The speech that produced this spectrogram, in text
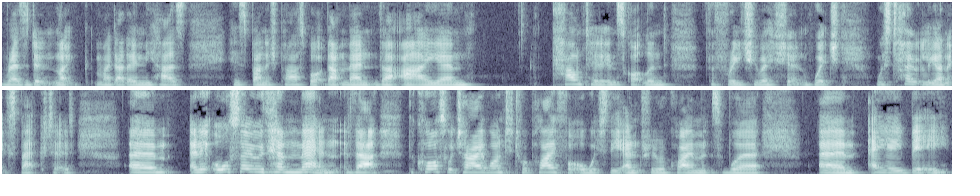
resident, like, my dad only has his Spanish passport, that meant that I, um, counted in Scotland for free tuition, which was totally unexpected. Um, and it also then meant that the course which I wanted to apply for, which the entry requirements were um, AAB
